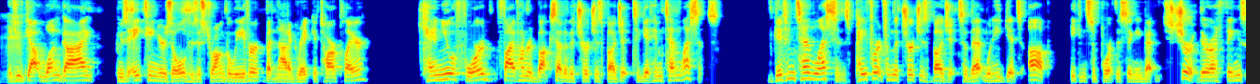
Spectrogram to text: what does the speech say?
Mm-hmm. If you've got one guy who's 18 years old, who's a strong believer, but not a great guitar player, can you afford 500 bucks out of the church's budget to get him 10 lessons? Give him 10 lessons, pay for it from the church's budget so that when he gets up, he can support the singing back. Sure, there are things,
